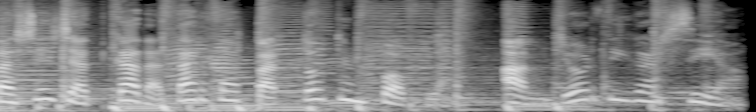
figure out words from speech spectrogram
Passeja't cada tarda per tot un poble, amb Jordi Garcia.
